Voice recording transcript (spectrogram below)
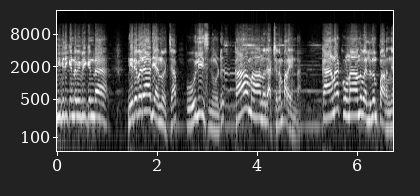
വിവരിക്കണ്ട വിവരിക്കണ്ട. നിരപരാധിയാന്ന് വെച്ചാ പോലീസിനോട് കാമാന്നൊരു അക്ഷരം പറയണ്ട. കണ കുണാന്ന് വല്ലതും പറഞ്ഞ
